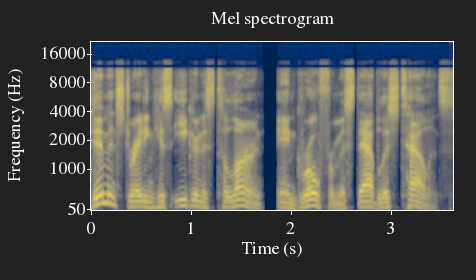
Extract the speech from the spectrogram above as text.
demonstrating his eagerness to learn and grow from established talents.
